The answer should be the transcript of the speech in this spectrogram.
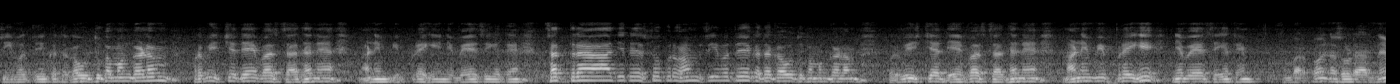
श्रीमते कृतकौतुकमङ्गलं प्रविश्य देवसधन मणिं विप्रहि निवेशयते सत्राजिते स्वगृहं श्रीमते कृतकौतुकमङ्गलं प्रविश्य देवसधन मणिं विप्रहि निवेशयते பார்ப்போம் என்ன சொல்றாருன்னு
